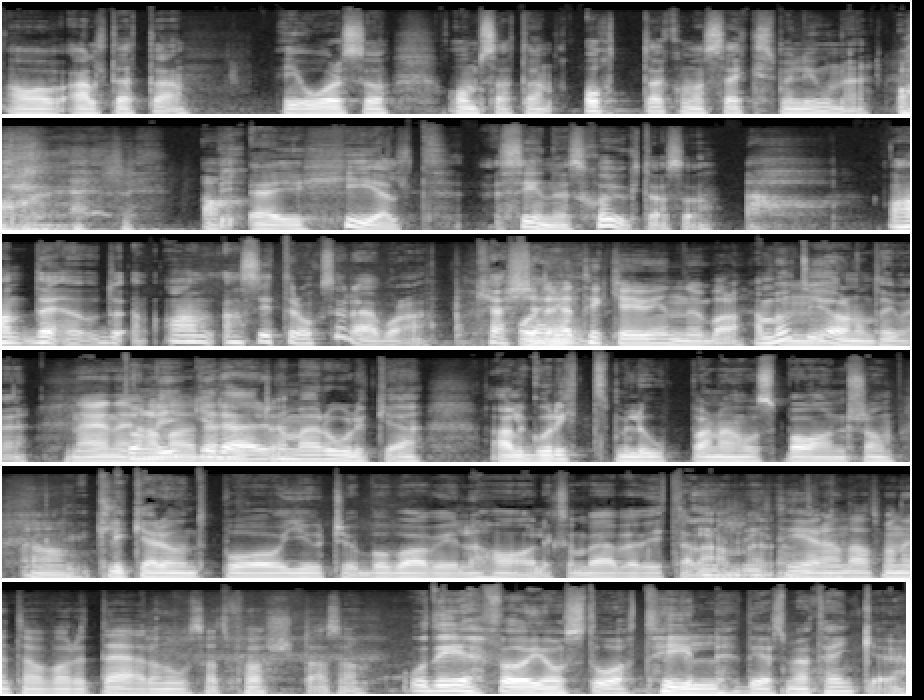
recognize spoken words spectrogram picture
av allt detta, i år så omsatte han 8,6 miljoner. Ja. Det är ju helt sinnessjukt alltså. Och han, det, och han, han sitter också där bara. Cashar Och det här in. tickar ju in nu bara. Han behöver inte Mm. göra någonting mer. Nej, nej, de ligger där i de här olika algoritmlooparna hos barn som Ja. klickar runt på YouTube och bara vill ha liksom bävervita lamm. Irriterande att man inte har varit där och nosat först alltså. Och det för ju oss då till det som jag tänker.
